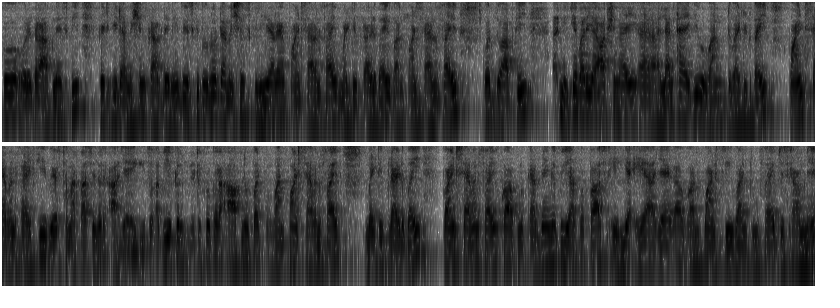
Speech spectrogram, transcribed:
को, और इधर आपने इसकी फिट की डायमेंशन कर देनी है। तो इसकी दोनों डायमेंशन क्लियर हैं point seven five multiplied by one point seven five और जो आपकी नीचे वाली ऑप्शन आई लेंथ आएगी वो one divided by point seven five की वेथ हमारे पास इधर आ जाएगी। तो अभी ये कैलकुलेटर के ऊपर आपने ऊपर one point seven five multiplied by point seven five को आप कर देंगे तो ये आपको पास एरिया ए आ जाएगा 1.3125 जिस तरह हमने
